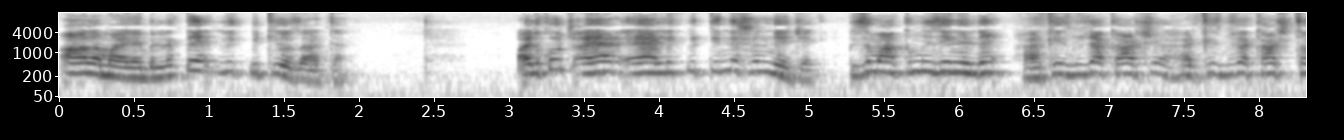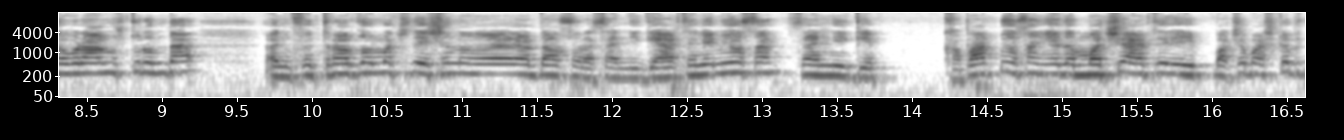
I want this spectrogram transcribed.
Ağlamayla birlikte lig bitiyor zaten. Ali Koç eğer, eğer lig bittiğinde şunu diyecek. Bizim hakkımız yenildi. Herkes bize karşı, herkes bize karşı tavır almış durumda. Hani Trabzon maçında yaşanan olaylardan sonra sen ligi ertelemiyorsan, sen ligi kapatmıyorsan ya da maçı erteleyip maça başka bir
